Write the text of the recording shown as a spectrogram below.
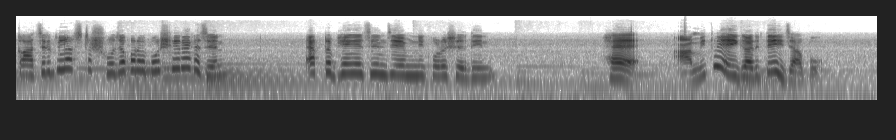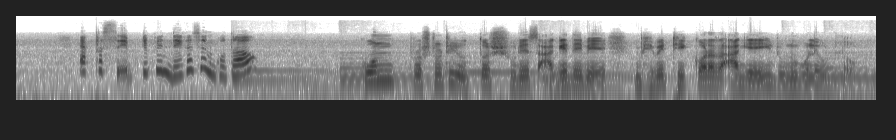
কাচের গ্লাসটা সোজা করে বসিয়ে রেখেছেন? একটা ভেঙেছেন যে এমনি করে সেদিন। হ্যাঁ আমি তো এই গাড়িতেই যাব। একটা সেফটি পিন দেখেছেন কোথাও? কোন প্রশ্নটির উত্তর সুরেশ আগে দেবে ভেবে ঠিক করার আগেই রুনু বলে উঠল।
